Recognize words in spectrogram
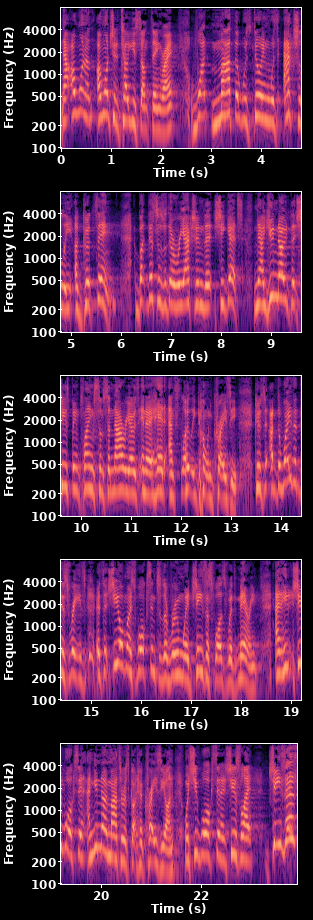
Now I want to, I want you to tell you something, right? What Martha was doing was actually a good thing. But this is the reaction that she gets. Now you know that she's been playing some scenarios in her head and slowly going crazy. Because uh, the way that this reads is that she almost walks into the room where Jesus was with Mary. And he, she walks in and you know Martha has got her crazy on when she walks in and she's like, Jesus?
